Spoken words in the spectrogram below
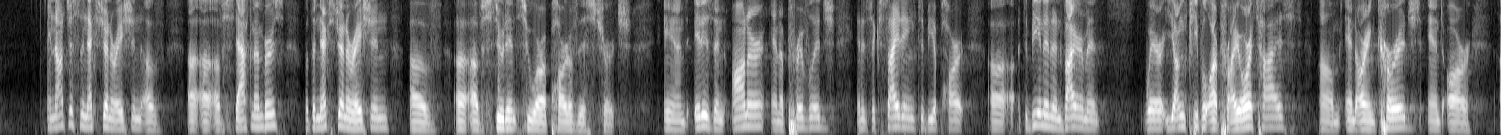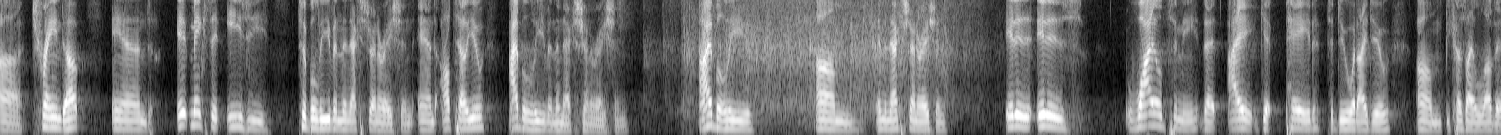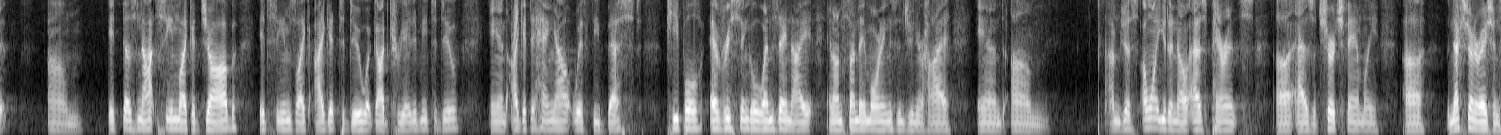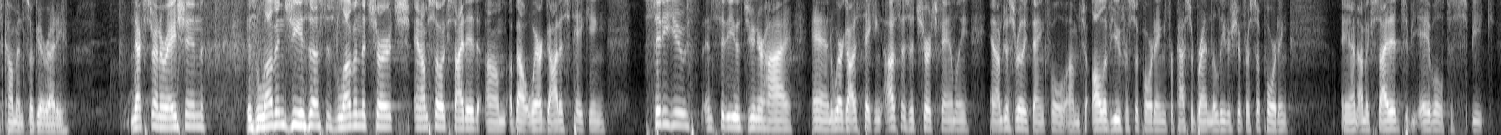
and not just the next generation of uh, uh of staff members, but the next generation of uh, of students who are a part of this church. And it is an honor and a privilege, and it's exciting to be a part, uh, to be in an environment where young people are prioritized um, and are encouraged and are uh, trained up. And it makes it easy to believe in the next generation. And I'll tell you, I believe in the next generation. I believe um, in the next generation. It is, it is wild to me that I get paid to do what I do um, because I love it. Um, it does not seem like a job. It seems like I get to do what God created me to do, and I get to hang out with the best people every single Wednesday night and on Sunday mornings in junior high. And um, I'm just, I want you to know, as parents, uh, as a church family, uh, the next generation is coming, so get ready. Next generation is loving Jesus, is loving the church, and I'm so excited um, about where God is taking City Youth and City Youth Junior High and where God is taking us as a church family. And I'm just really thankful um, to all of you for supporting, for Pastor Brent and the leadership for supporting. And I'm excited to be able to speak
